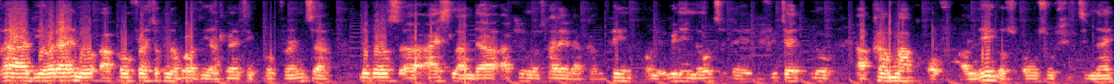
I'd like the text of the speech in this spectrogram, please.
uh, the other you know, uh, conference, talking about the Atlantic Conference, uh, Lagos uh, Islander actually you know, started a campaign on a winning note. They defeated you know, a comeback of uh, Lagos, also 59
